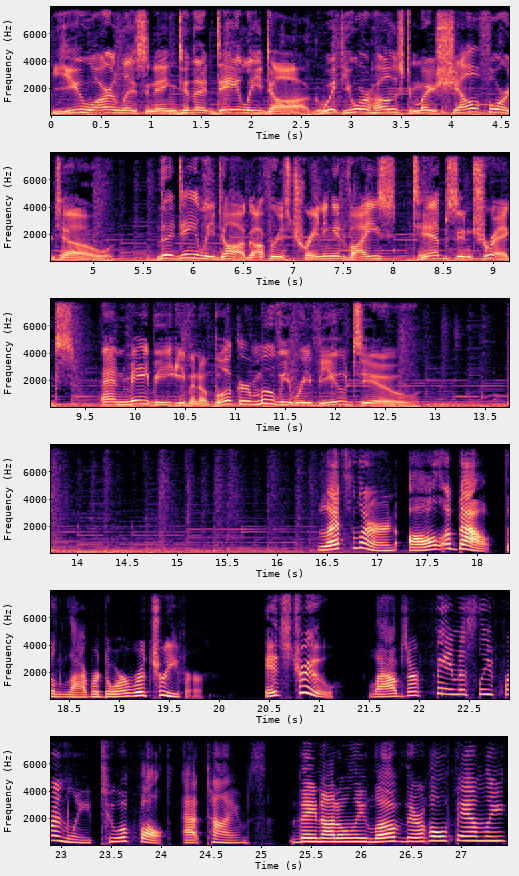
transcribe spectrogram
You are listening to The Daily Dog with your host, Michelle Forto. The Daily Dog offers training advice, tips, and tricks, and maybe even a book or movie review, too. Let's learn all about the Labrador Retriever. It's true, labs are famously friendly to a fault at times. They not only love their whole family,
